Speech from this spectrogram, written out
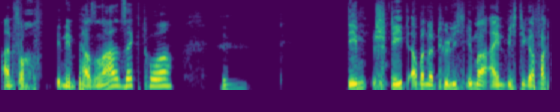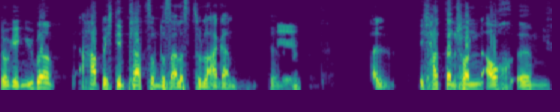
einfach in dem Personalsektor. Dem steht aber natürlich immer ein wichtiger Faktor gegenüber. Habe ich den Platz, um das alles zu lagern? Mhm. Weil ich habe dann schon auch ähm,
